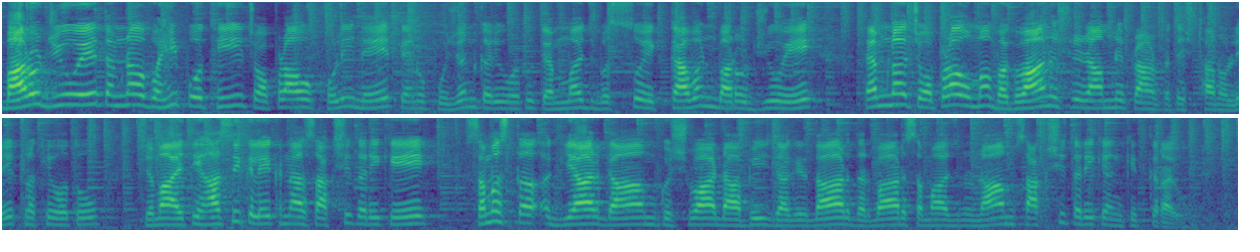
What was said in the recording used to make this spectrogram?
બારોજીઓએ તેમના વહીપોથી ચોપડાઓ ખોલીને તેનું પૂજન કર્યું હતું. તેમજ બસો એકાવન બારોજીઓએ તેમના ચોપડાઓમાં ભગવાન શ્રીરામની પ્રાણ પ્રતિષ્ઠાનો લેખ લખ્યો હતો. જેમાં ઐતિહાસિક લેખના સાક્ષી તરીકે સમસ્ત અગિયાર ગામ કુશવા ડાભી, જાગીરદાર દરબાર સમાજનું નામ સાક્ષી તરીકે અંકિત કરાયું. હતું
